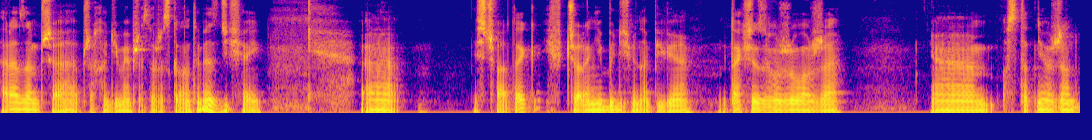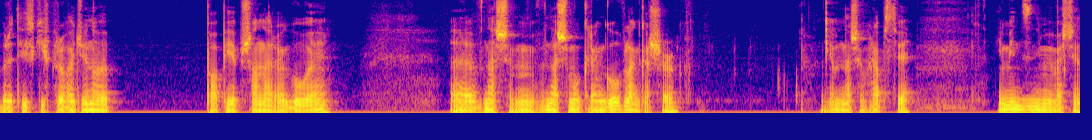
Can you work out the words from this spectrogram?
razem prze, przechodzimy przez to wszystko. Natomiast dzisiaj e, jest czwartek i wczoraj nie byliśmy na piwie. Tak się złożyło, że e, ostatnio rząd brytyjski wprowadził nowe popieprzone reguły e, w naszym, w naszym okręgu, w Lancashire, w naszym hrabstwie i między innymi właśnie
